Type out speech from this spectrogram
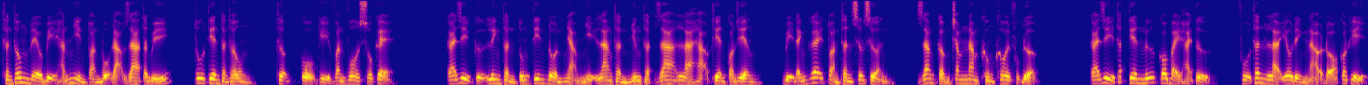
thần thông đều bị hắn nhìn toàn bộ đạo gia tân bí, tu tiên thần thông, thượng cổ kỳ văn vô số kể. Cái gì cự linh thần tung tin đồn nhảm nhị lang thần nhưng thật ra là hạo thiên con riêng, bị đánh gây toàn thân xương sườn, giam cầm trăm năm không khôi phục được. Cái gì thất tiên nữ có bảy hải tử, phụ thân là yêu đình nào đó có khỉ.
